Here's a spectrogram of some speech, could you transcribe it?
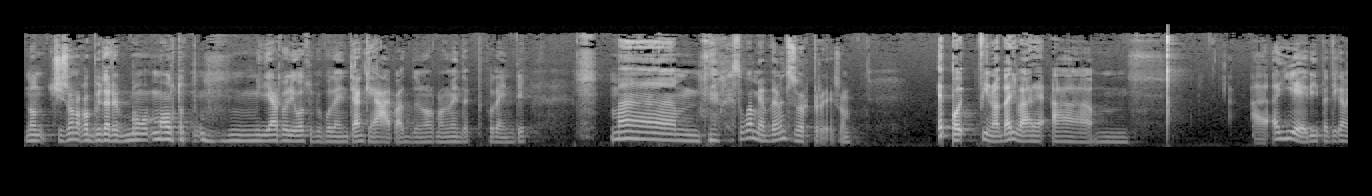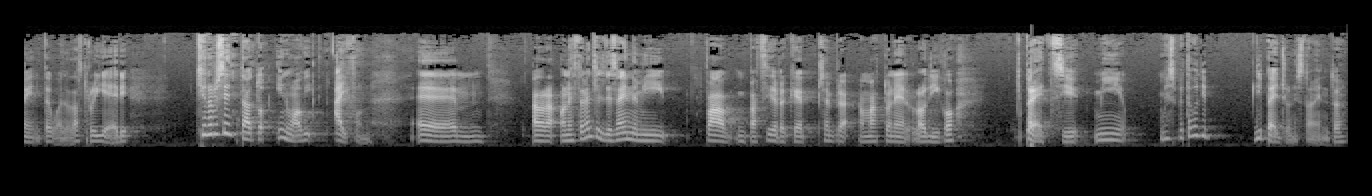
Non, ci sono computer mo- molto un miliardo di volte più potenti, anche iPad normalmente più potenti. Ma mm, questo qua mi ha veramente sorpreso. E poi fino ad arrivare a, mm, a, a ieri, praticamente, l'altro ieri, che hanno presentato i nuovi iPhone. Ehm, allora, onestamente il design mi fa impazzire perché sempre a mattonella, lo dico. I prezzi mi, mi aspettavo di, di, peggio, onestamente.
